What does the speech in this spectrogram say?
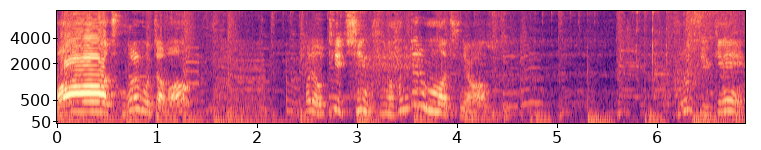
와 저걸 못 잡아? 아니 어떻게 진궁한 대를 못 맞추냐? 그럴 수 있긴 해.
